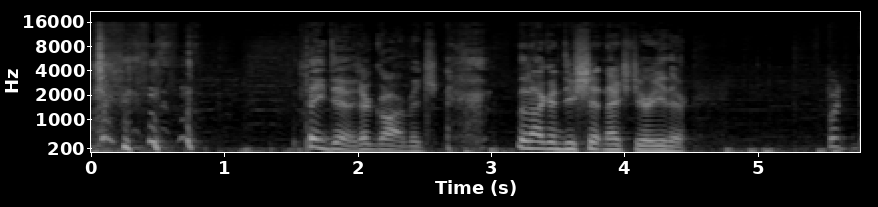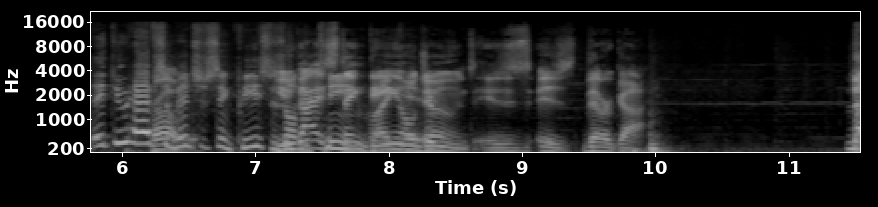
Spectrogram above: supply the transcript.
they do. They're garbage. They're not going to do shit next year either. But they do have some interesting pieces You on guys the team. think Daniel it- Jones is is their guy? No.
